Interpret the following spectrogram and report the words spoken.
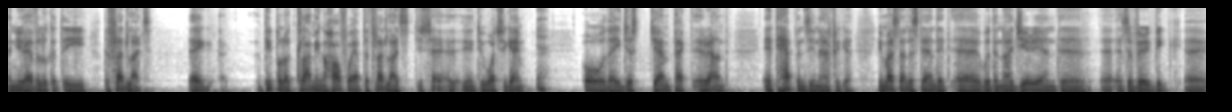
and you have a look at the the floodlights. They people are climbing halfway up the floodlights to say, uh, to watch the game, Yeah. or they just jam packed around. It happens in Africa. You must understand that uh, with the Nigeria and uh, uh, it's a very big uh,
